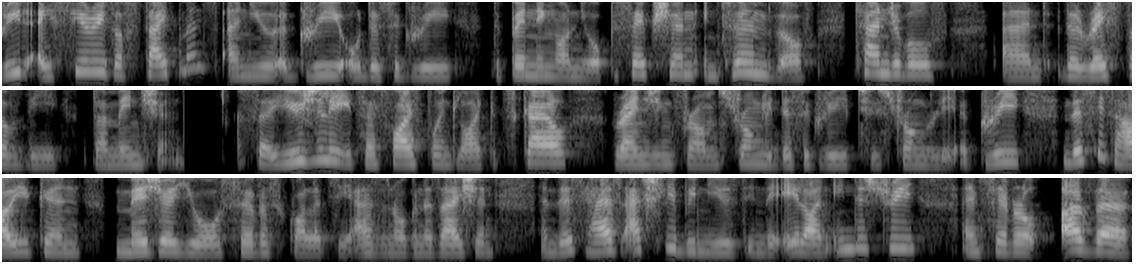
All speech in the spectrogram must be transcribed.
read a series of statements and you agree or disagree depending on your perception in terms of tangibles and the rest of the dimensions. So usually it's a five point Likert scale ranging from strongly disagree to strongly agree. And this is how you can measure your service quality as an organization. And this has actually been used in the airline industry and several other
